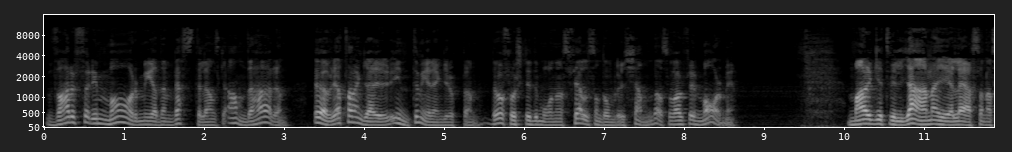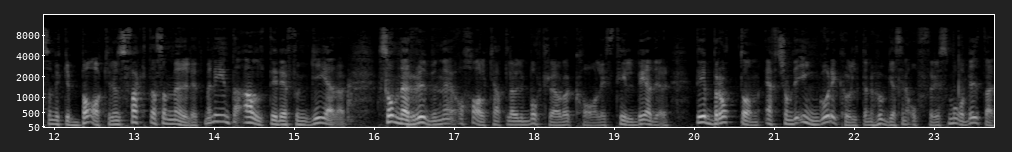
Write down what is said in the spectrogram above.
Varför är Mar med den västerländska andehären? Övriga Tarangayer är inte med i den gruppen. Det var först i Demonernas fjäll som de blev kända, så varför är Mar med? Margit vill gärna ge läsarna så mycket bakgrundsfakta som möjligt men det är inte alltid det fungerar. Som när Rune och Halkatla blir bortrövade av Kalis tillbedjare. Det är bråttom eftersom det ingår i kulten att hugga sina offer i småbitar.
